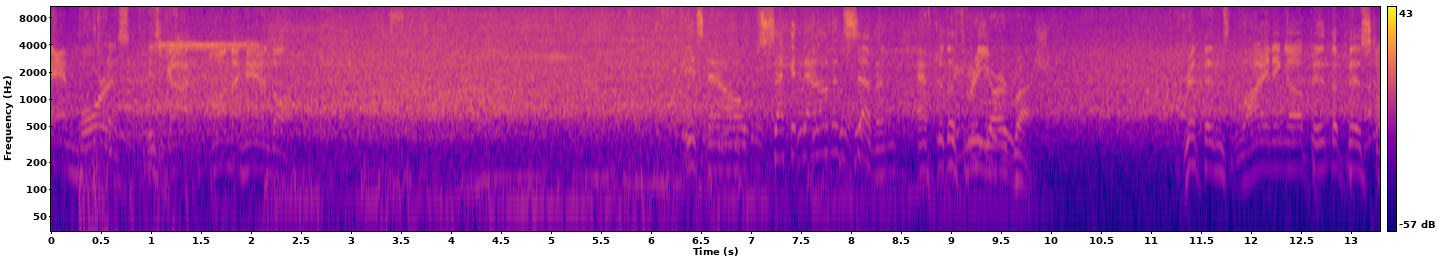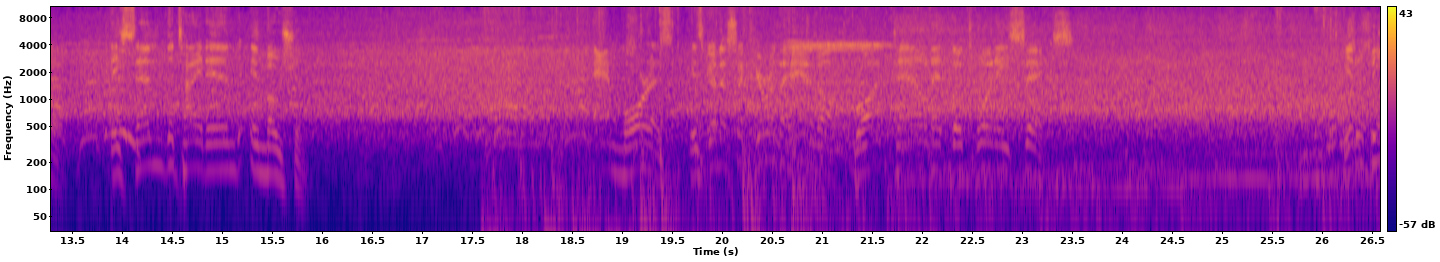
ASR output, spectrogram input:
And Morris has got on the handoff. It's now second down and seven after the three-yard rush. Griffin's lining up in the pistol. They send the tight end in motion. Morris is going to secure the handoff. Brought down at the 26. It'll be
